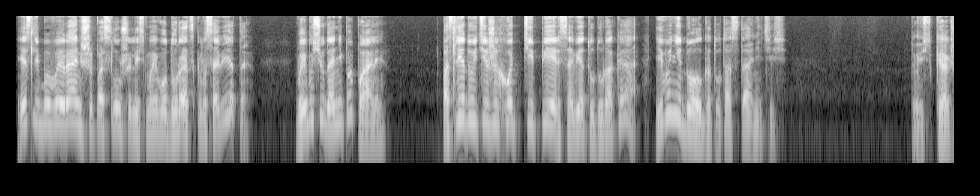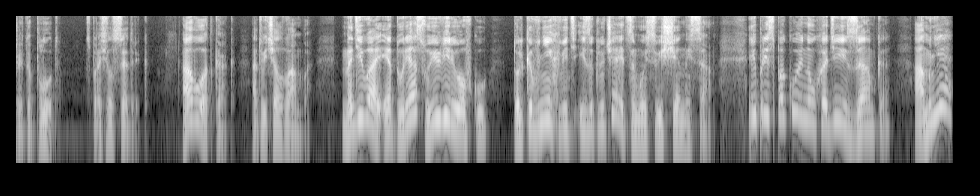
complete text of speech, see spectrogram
«Если бы вы раньше послушались моего дурацкого совета, вы бы сюда не попали. Последуйте же хоть теперь совету дурака, и вы недолго тут останетесь». «То есть как же это плут?» — спросил Седрик. «А вот как», — отвечал Вамба. Надевай эту рясу и веревку, только в них ведь и заключается мой священный сан, и преспокойно уходи из замка, а мне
